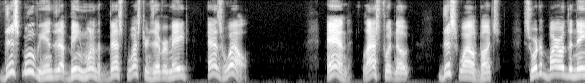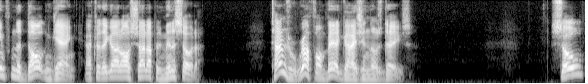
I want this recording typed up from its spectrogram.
This movie ended up being one of the best westerns ever made as well. And, last footnote, this wild bunch sort of borrowed the name from the Dalton gang after they got all shot up in Minnesota. Times were rough on bad guys in those days. So,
